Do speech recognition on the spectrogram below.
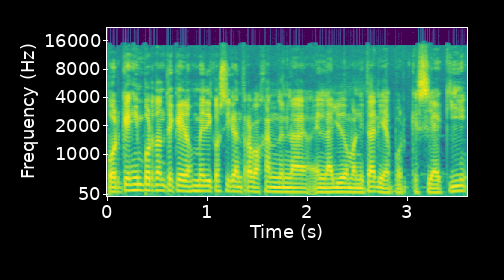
¿Por qué es importante que los médicos sigan trabajando en la, en la ayuda humanitaria? Porque si aquí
